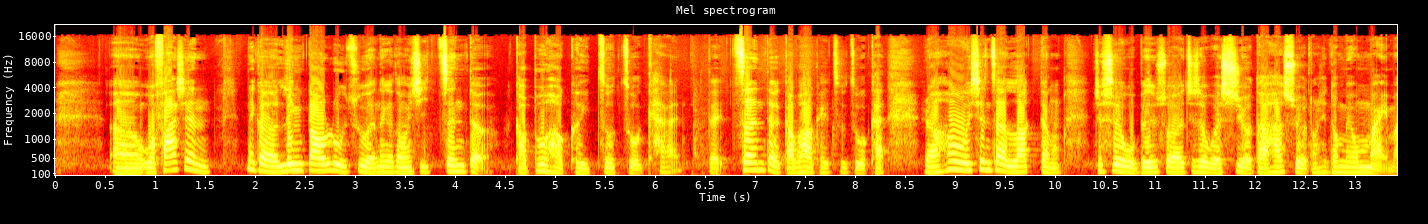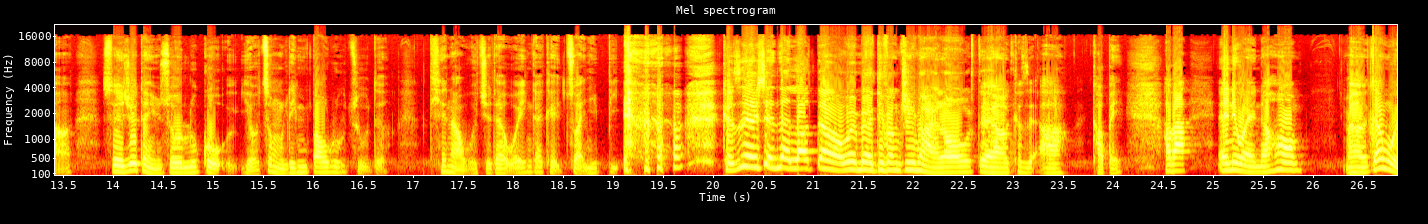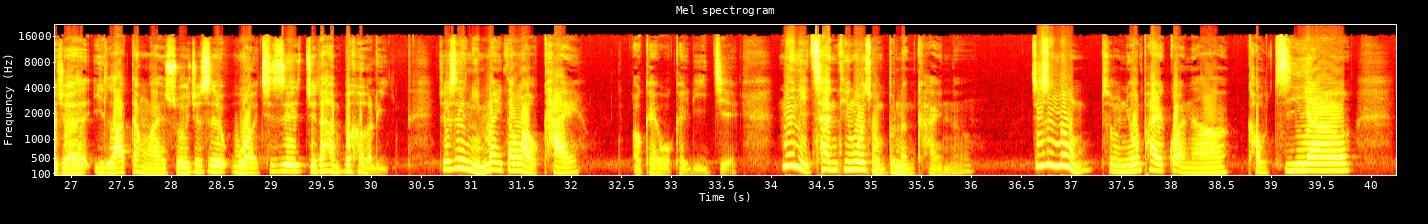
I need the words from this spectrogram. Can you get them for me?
呃，我发现那个拎包入住的那个东西真的。搞不好可以做做看，对，真的搞不好可以做做看。然后现在 lockdown，就是我不是说，就是我室友的他所有东西都没有买嘛，所以就等于说，如果有这种拎包入住的，天哪，我觉得我应该可以赚一笔。可是现在 lockdown，我也没有地方去买喽。对啊，可是啊，靠背，好吧。Anyway，然后呃，但我觉得以 lockdown 来说，就是我其实觉得很不合理，就是你麦当劳开。OK，我可以理解。那你餐厅为什么不能开呢？就是那种什么牛排馆啊、烤鸡呀，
